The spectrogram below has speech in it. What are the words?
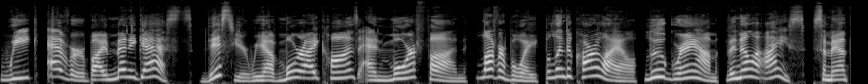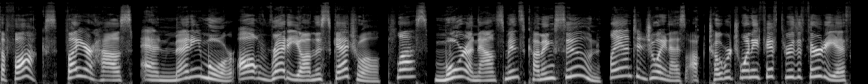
week ever by many guests. This year we have more icons and more fun. Loverboy, Belinda Carlisle, Lou Gramm, Vanilla Ice, Samantha Fox, Firehouse, and many more already on the schedule. Plus, more announcements coming soon. Plan to join us October 25th through the 30th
